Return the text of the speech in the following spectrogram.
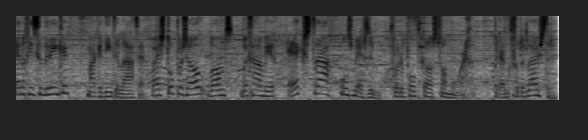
Jij nog iets te drinken? Maak het niet te laat. Wij stoppen zo, want we gaan weer extra ons best doen voor de podcast van morgen. Bedankt voor het luisteren.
